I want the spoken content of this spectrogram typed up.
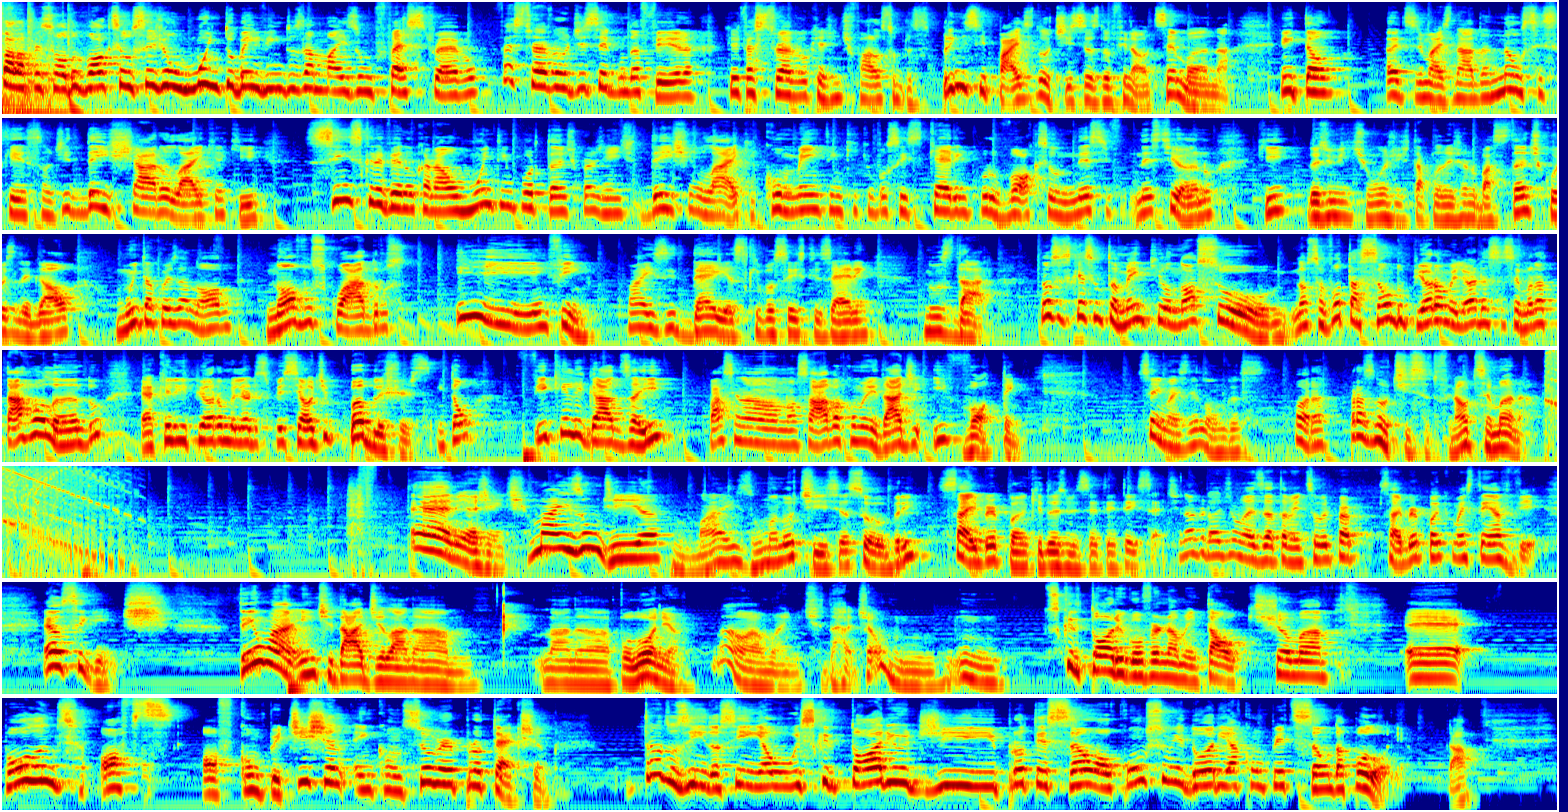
Fala pessoal do Voxel, sejam muito bem-vindos a mais um Fast Travel. Fast Travel de segunda-feira, aquele Fast Travel que a gente fala sobre as principais notícias do final de semana. Então, antes de mais nada, não se esqueçam de deixar o like aqui, se inscrever no canal, muito importante pra gente. Deixem o like, comentem o que, que vocês querem por Voxel nesse, neste ano, que 2021 a gente tá planejando bastante coisa legal, muita coisa nova, novos quadros e, enfim, mais ideias que vocês quiserem nos dar. Não se esqueçam também que o nosso nossa votação do pior ou melhor dessa semana tá rolando. É aquele pior ou melhor especial de publishers. Então, fiquem ligados aí, passem na nossa aba comunidade e votem. Sem mais delongas, bora para as notícias do final de semana. É, minha gente, mais um dia, mais uma notícia sobre Cyberpunk 2077. Na verdade, não é exatamente sobre Cyberpunk, mas tem a ver. É o seguinte: tem uma entidade lá na, lá na Polônia, não é uma entidade, é um, um escritório governamental que chama é, Poland Office of Competition and Consumer Protection traduzindo assim, é o escritório de proteção ao consumidor e à competição da Polônia, tá?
